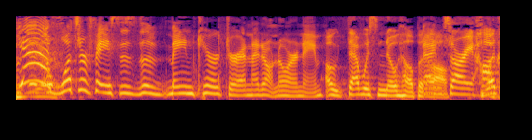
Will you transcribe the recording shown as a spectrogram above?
this. Yes. What's her face is the main character, and I don't know her name. Oh, that was no help at all. I'm sorry. Hawk-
